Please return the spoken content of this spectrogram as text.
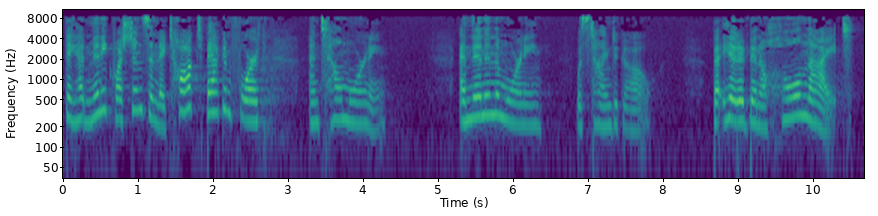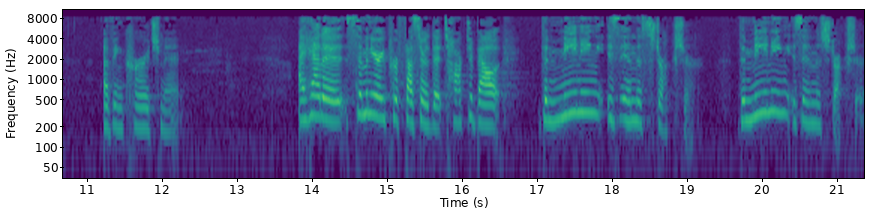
they had many questions and they talked back and forth until morning. And then in the morning was time to go. But it had been a whole night of encouragement. I had a seminary professor that talked about the meaning is in the structure. The meaning is in the structure.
